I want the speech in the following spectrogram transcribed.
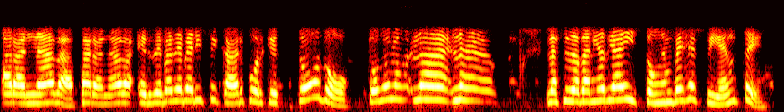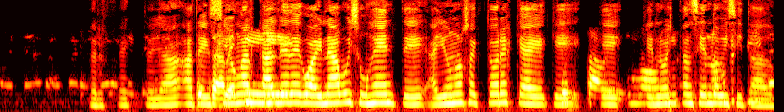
Para nada, para nada. Él debe de verificar porque todo, todo lo- la, la, la ciudadanía de ahí son envejecientes. Perfecto, ya atención y- alcalde de Guaynabo y su gente. Hay unos sectores que, que, Tú sabes, que- que no están siendo no visitados.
